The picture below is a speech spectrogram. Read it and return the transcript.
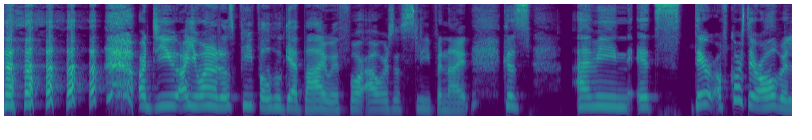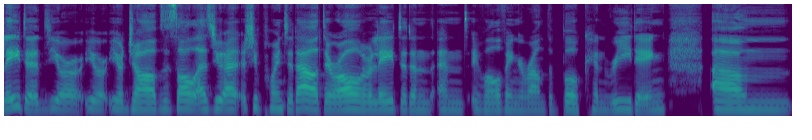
or do you are you one of those people who get by with four hours of sleep a night? Because I mean, it's they're of course they're all related. Your your your jobs, it's all as you as you pointed out, they're all related and and evolving around the book and reading. Um,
